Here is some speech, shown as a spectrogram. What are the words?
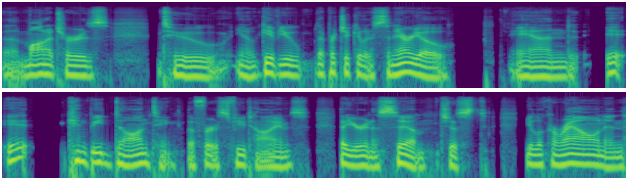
uh, monitors to, you know, give you the particular scenario and it, it can be daunting the first few times that you're in a sim. Just you look around and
